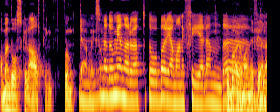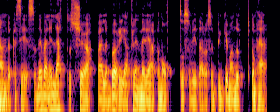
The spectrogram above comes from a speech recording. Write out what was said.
Ja, men då skulle allting funka. Liksom. Men då menar du att då börjar man i fel ände? Då börjar man i fel ände, precis. Och det är väldigt lätt att köpa eller börja prenumerera på något och så vidare. Och så bygger man upp de här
